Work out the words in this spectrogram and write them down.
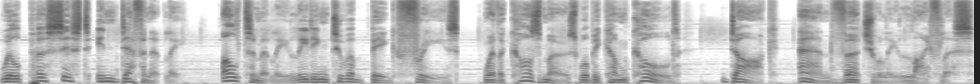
will persist indefinitely, ultimately leading to a big freeze, where the cosmos will become cold, dark, and virtually lifeless.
